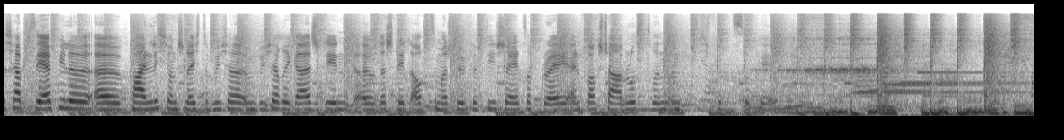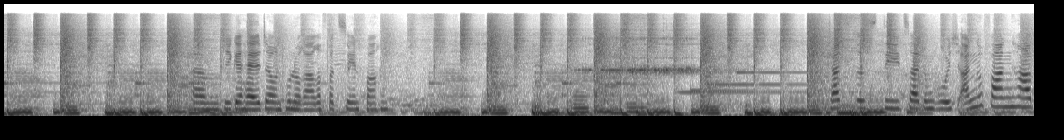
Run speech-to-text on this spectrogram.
Ich habe sehr viele äh, peinliche und schlechte Bücher im Bücherregal stehen. Äh, da steht auch zum Beispiel Fifty Shades of Grey einfach schamlos drin und ich finde es okay. Ähm, die Gehälter und Honorare verzehnfachen. Taz ist die Zeitung, wo ich angefangen habe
